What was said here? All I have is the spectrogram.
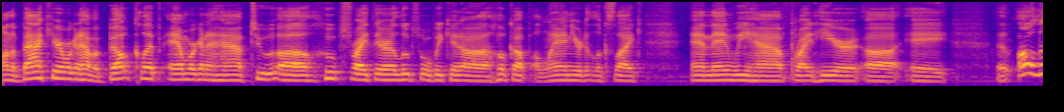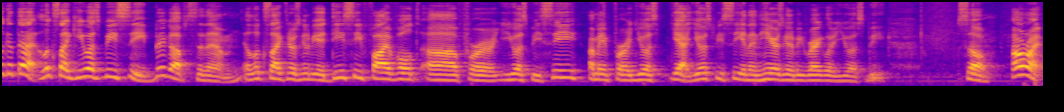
On the back here, we're gonna have a belt clip and we're gonna have two uh, hoops right there, loops where we can uh, hook up a lanyard, it looks like. And then we have right here uh, a Oh, look at that. It looks like USB-C. Big ups to them. It looks like there's to be a DC 5 volt uh, for USB-C. I mean, for US, yeah, USB-C, and then here's to be regular USB. So, all right,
